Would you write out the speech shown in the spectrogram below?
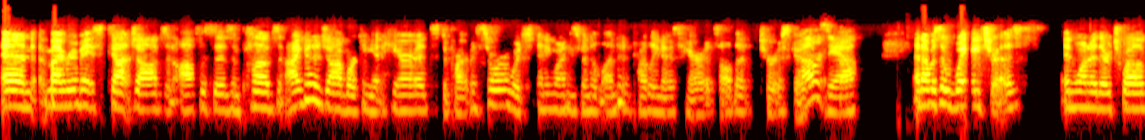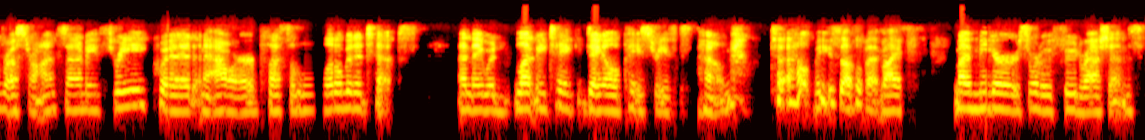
And my roommates got jobs in offices and pubs. And I got a job working at Harrods department store, which anyone who's been to London probably knows Harrods, all the tourists go. Oh, yeah. And I was a waitress in one of their 12 restaurants and I made three quid an hour plus a little bit of tips. And they would let me take Dale pastries home to help me supplement my my meager sort of food rations.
